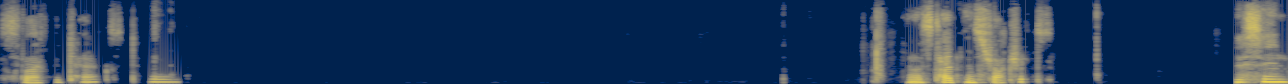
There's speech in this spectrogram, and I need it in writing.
Select the text. let's type instructions. Listen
